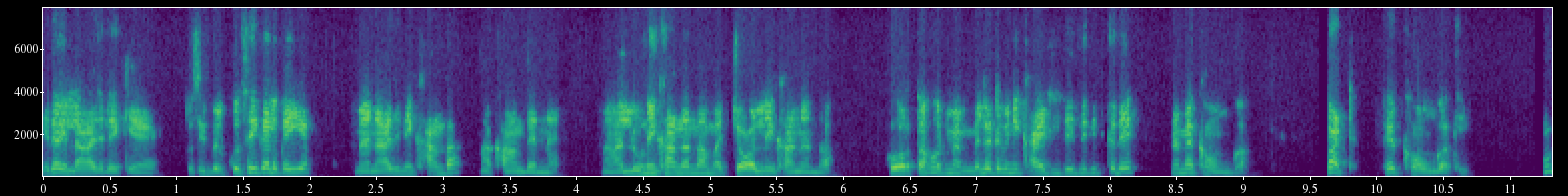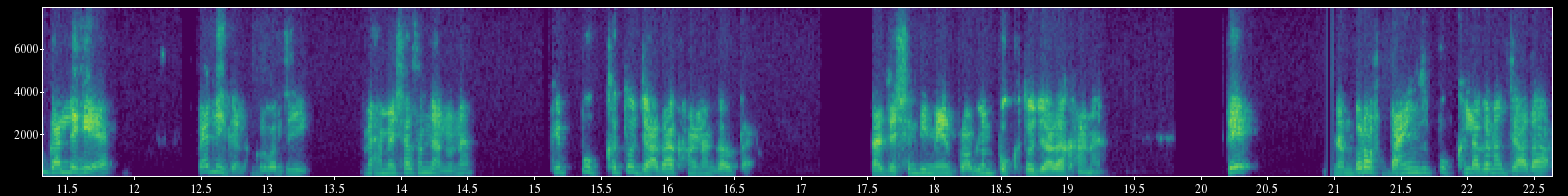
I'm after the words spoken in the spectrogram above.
ਇਹਦਾ ਇਲਾਜ ਲੈ ਕੇ ਆਏ। ਤੁਸੀਂ ਬਿਲਕੁਲ ਸਹੀ ਗੱਲ ਕਹੀ ਹੈ, ਮੈਂ ਅਨਾਜ ਨਹੀਂ ਖਾਂਦਾ ਨਾ ਖਾਣ ਦਿੰਦਾ ਮੈਂ ਆਲੂ ਨਹੀਂ ਖਾਣ ਦਿੰਦਾ, ਮੈਂ ਚੌਲ ਨਹੀਂ ਖਾਣ ਦਿੰਦਾ। ਹੋਰ ਤਾਂ ਹੋਰ ਮੈਂ ਮਿਲਟ ਵੀ ਨਹੀਂ ਖਾਈ ਜ਼ਿੰਦਗੀ ਕਦੇ, ਨਾ ਮੈਂ ਖਾਊਂਗਾ। ਬਟ ਫਿਰ ਖਾਊਂਗਾ ਕੀ? ਹੁਣ ਗੱਲ ਇਹ ਹੈ ਪਹਿਲੀ ਗੱਲ, ਕੁਲਵੰਤ ਜੀ, ਮੈਂ ਹਮੇਸ਼ਾ ਸਮਝਾਉਣਾ ਨਾ ਕਿ ਭੁੱਖ ਤੋਂ ਜ਼ਿਆਦਾ ਖਾਣਾ ਗਲਤ ਹੈ। ਡਾਈਜੈਸ਼ਨ ਦੀ ਮੇਨ ਪ੍ਰੋਬਲਮ ਭੁੱਖ ਤੋਂ ਜ਼ਿਆਦਾ ਖਾਣਾ ਹੈ। ਤੇ ਨੰਬਰ ਆਫ ਟਾਈਮਸ ਭੁੱਖ ਲੱਗਣਾ ਜ਼ਿਆਦਾ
